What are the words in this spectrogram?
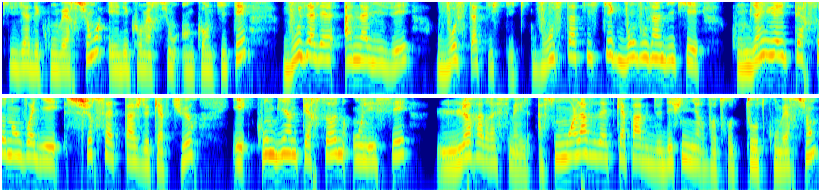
qu'il y a des conversions et des conversions en quantité, vous allez analyser vos statistiques. Vos statistiques vont vous indiquer combien il y a de personnes envoyées sur cette page de capture et combien de personnes ont laissé leur adresse mail. À ce moment-là, vous êtes capable de définir votre taux de conversion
